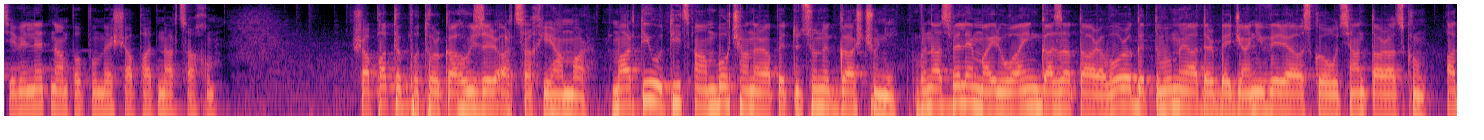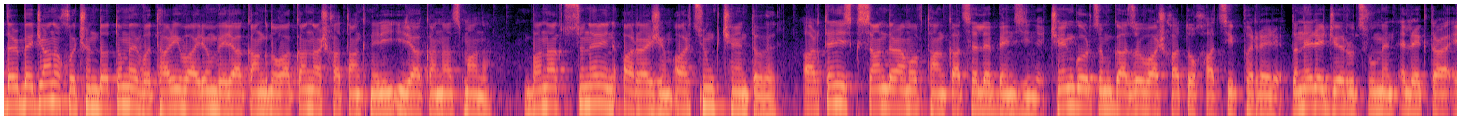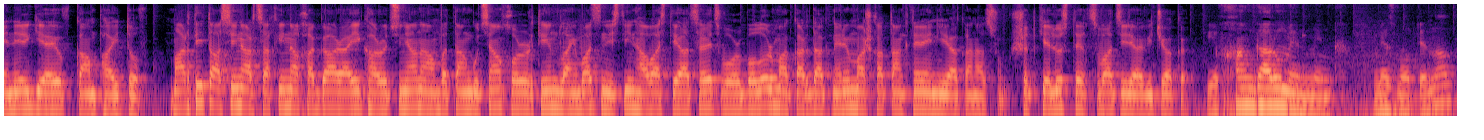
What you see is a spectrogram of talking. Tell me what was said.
Civilnet-ն ամփոփում է շաբաթն Արցախում։ Շաբաթը փոթորկահույզ էր Արցախի համար։ Մարտի 8-ից ամբողջ հանրապետությունը գազ չունի։ Վնասվել է մայրուղային գազատարը, որը գտնվում է Ադրբեջանի վերահսկողության տարածքում։ Ադրբեջանը խոչընդոտում է վթարի վայրում վերականգնողական աշխատանքների իրականացմանը։ Բանակցություններ են առայժմ արդյունք չեն տվել։ Արդեն իսկ 20 դրամով թանկացել է բենզինը, չեն գործում գազով աշխատող հացի փռերը, տները ջերուցվում են էլեկտրաէներգիայով կամ փայտով։ Մարտի 10-ին Արցախի նախագահ Արայիկ Հարությունյանը անվտանգության խորհրդի ընդլայնված նիստին հավաստիացրեց, որ բոլոր մակարդակներում աշխատանքներ են իրականացվում, շտկելու ստեղծված իրավիճակը։ Եվ խանգարում են մենք մեզ մոտենալ,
